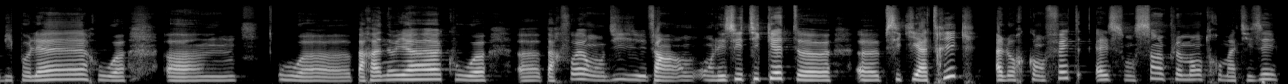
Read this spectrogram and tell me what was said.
bipolaires ou ou paranoïaques ou parfois on dit, enfin, on les étiquette psychiatriques alors qu'en fait, elles sont simplement traumatisées.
